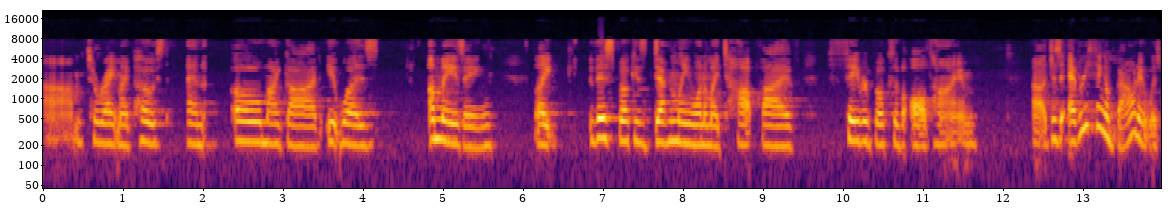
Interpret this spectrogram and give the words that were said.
um, to write my post, and oh my god, it was amazing. Like, this book is definitely one of my top five favorite books of all time. Uh, just everything about it was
